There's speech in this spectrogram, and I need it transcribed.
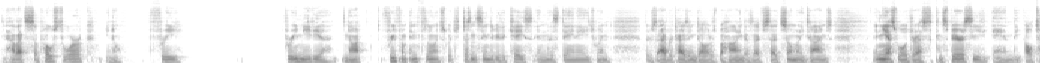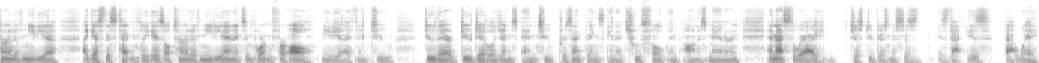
and how that's supposed to work, you know, free free media, not free from influence, which doesn't seem to be the case in this day and age when there's advertising dollars behind, as I've said so many times. And yes, we'll address conspiracy and the alternative media. I guess this technically is alternative media, and it's important for all media, I think, to do their due diligence and to present things in a truthful and honest manner. And, and that's the way I just do business is, is that is that way.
